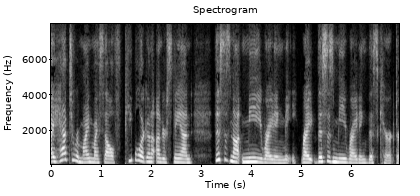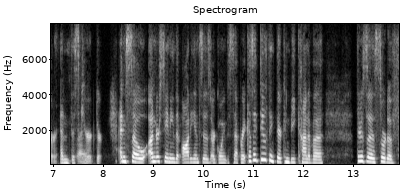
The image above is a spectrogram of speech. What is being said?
I had to remind myself people are going to understand this is not me writing me, right? This is me writing this character and this Right. character. And so understanding that audiences are going to separate, because I do think there can be kind of a, there's a sort of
